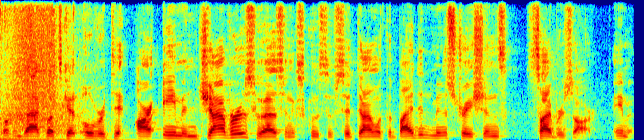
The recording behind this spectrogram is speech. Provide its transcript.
Welcome back. Let's get over to our Eamon Javers, who has an exclusive sit down with the Biden administration's cyber czar. Eamon.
